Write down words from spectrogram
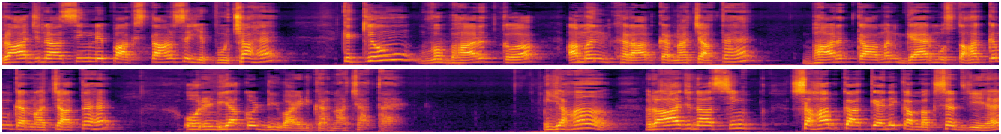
Rajnath Singh ने पाकिस्तान से यह पूछा है कि क्यों वह भारत का अमन खराब करना चाहता है? भारत का अमन गैर मुस्तहकम करना चाहता है और इंडिया को डिवाइड करना चाहता है। यहाँ राजनाथ सिंह साहब का कहने का मकसद यह है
